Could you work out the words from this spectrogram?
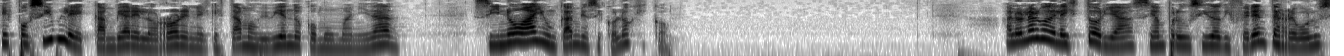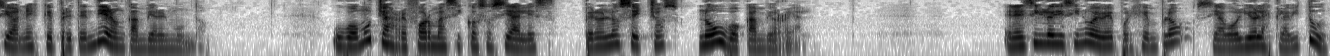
¿Es posible cambiar el horror en el que estamos viviendo como humanidad si no hay un cambio psicológico? A lo largo de la historia se han producido diferentes revoluciones que pretendieron cambiar el mundo. Hubo muchas reformas psicosociales, pero en los hechos no hubo cambio real. En el siglo XIX, por ejemplo, se abolió la esclavitud,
